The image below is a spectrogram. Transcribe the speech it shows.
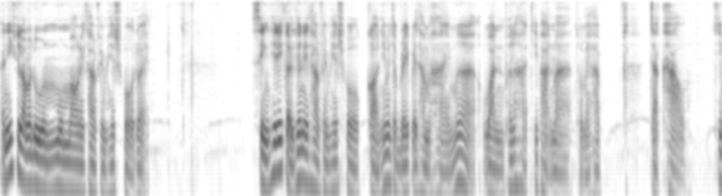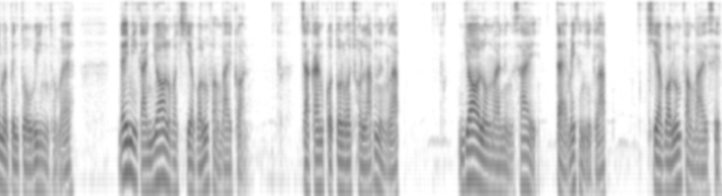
อันนี้คือเรามาดูมุมมองใน time frame H4 ด้วย สิ่งที่ได้เกิดขึ้นใน time frame H4 ก่อนที่มันจะ break ไปทำ high เมื่อวันพฤหัสที่ผ่านมาถูกไหมครับ จากข่าวที่มันเป็นตัววิ่งถูกไหมได้มีการย่อลงมาเคลียร์วอลุ่มฝั่งบายก่อน จากการกดตัวลงมาชนรับหนึ่งรับ ย่อลงมาหนึ่งไส้ แต่ไม่ถึงอีกรับ เคลียร์วอลุ่มฝั่งบายเสร็จ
